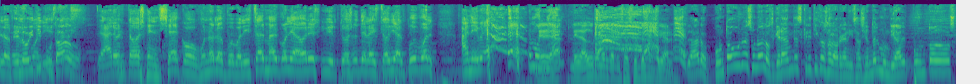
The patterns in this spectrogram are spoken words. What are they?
Los El hoy diputado. Quedaron todos en seco. Uno de los futbolistas más goleadores y virtuosos de la historia del fútbol a nivel Le da, mundial. le da duro la organización del mundial. Claro, punto uno es uno de los grandes críticos a la organización del Mundial. Punto dos,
